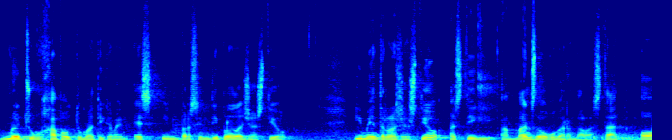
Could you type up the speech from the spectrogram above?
no ets un hub automàticament, és imprescindible la gestió. I mentre la gestió estigui en mans del govern de l'Estat o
